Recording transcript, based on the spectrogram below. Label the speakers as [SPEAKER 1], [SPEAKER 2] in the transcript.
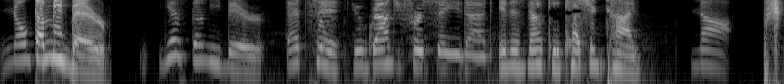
[SPEAKER 1] No gummy bear.
[SPEAKER 2] Yes, Gummy Bear. That's it. You grounded for saying that. It is now concussion time.
[SPEAKER 1] Nah,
